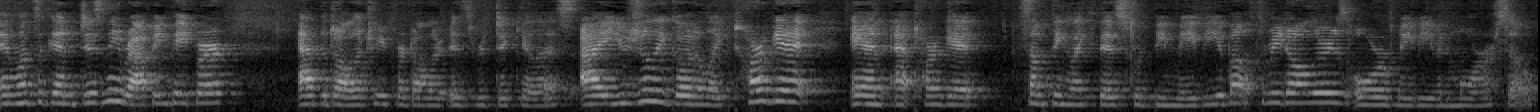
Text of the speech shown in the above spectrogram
And once again, Disney wrapping paper at the Dollar Tree for a dollar is ridiculous. I usually go to like Target, and at Target, something like this would be maybe about $3 or maybe even more. So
